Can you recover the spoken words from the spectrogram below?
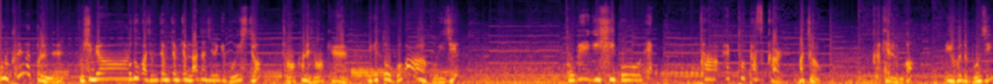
오늘 큰일 날 뻔했네. 보시면 고도가 점점 점점 낮아지는 게 보이시죠? 정확하네 정확해. 이게 또 뭐가 보이지? 925 헥타, 헥토파스칼 맞죠? 그렇게 읽는 거? 이게 근데 뭐지?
